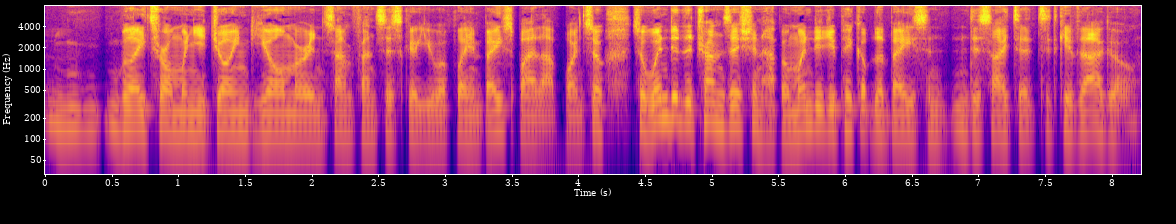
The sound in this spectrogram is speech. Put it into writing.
later on when you joined Jorma in San Francisco, you were playing bass by that point. So so when did the transition happen? When did you pick up the bass and, and decide to, to give that a go?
